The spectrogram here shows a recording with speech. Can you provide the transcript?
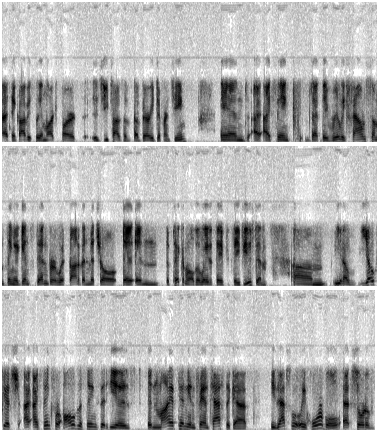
I think, obviously, in large part, is Utah's a, a very different team, and I, I think that they've really found something against Denver with Donovan Mitchell in, in the pick and roll, the way that they've they've used him. Um, you know, Jokic, I, I think for all of the things that he is, in my opinion, fantastic at, he's absolutely horrible at sort of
